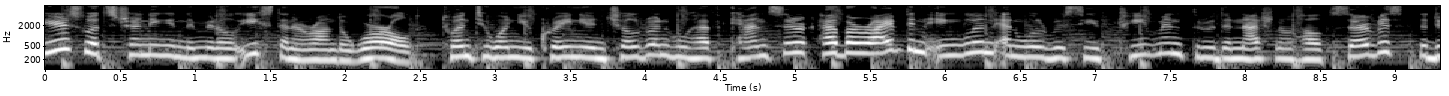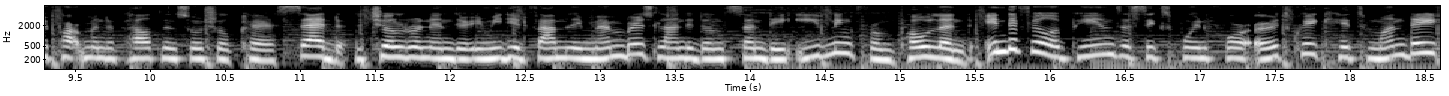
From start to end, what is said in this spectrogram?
Here's what's trending in the Middle East and around the world. 21 Ukrainian children who have cancer have arrived in England and will receive treatment through the National Health Service, the Department of Health and Social Care said. The children and their immediate family members landed on Sunday evening from Poland. In the Philippines, a 6.4 earthquake hit Monday,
